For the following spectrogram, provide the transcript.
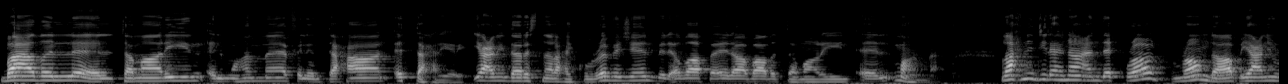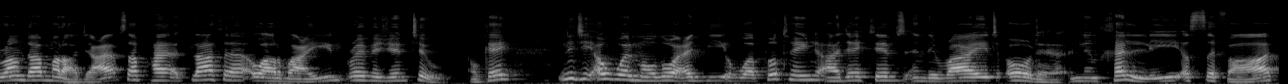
بعض التمارين المهمة في الامتحان التحريري. يعني درسنا راح يكون ريفيجن بالإضافة إلى بعض التمارين المهمة. راح نجي لهنا عندك round up يعني round up مراجعة بصفحة 43 revision 2 okay نجي أول موضوع عندي هو putting adjectives in the right order. إن نخلي الصفات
